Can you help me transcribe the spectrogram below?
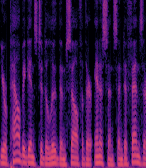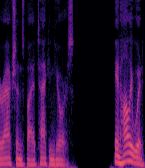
your pal begins to delude themselves of their innocence and defends their actions by attacking yours? In Hollywood,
